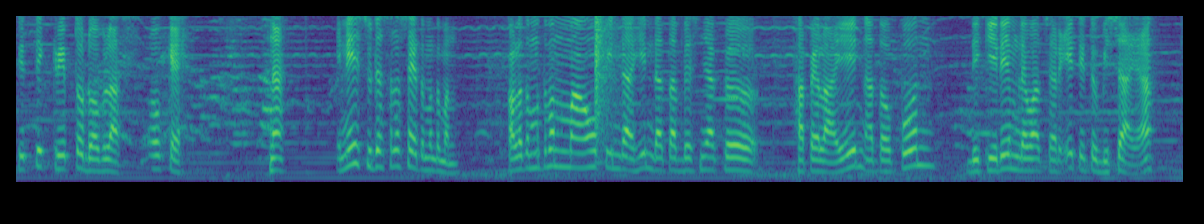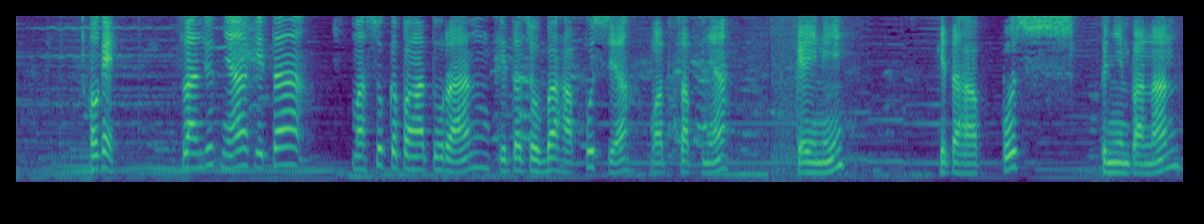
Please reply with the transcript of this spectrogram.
titik crypto 12 oke. Nah ini sudah selesai teman-teman. Kalau teman-teman mau pindahin databasenya ke HP lain ataupun dikirim lewat share it itu bisa ya. Oke selanjutnya kita masuk ke pengaturan. Kita coba hapus ya WhatsAppnya. Oke ini kita hapus penyimpanan.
